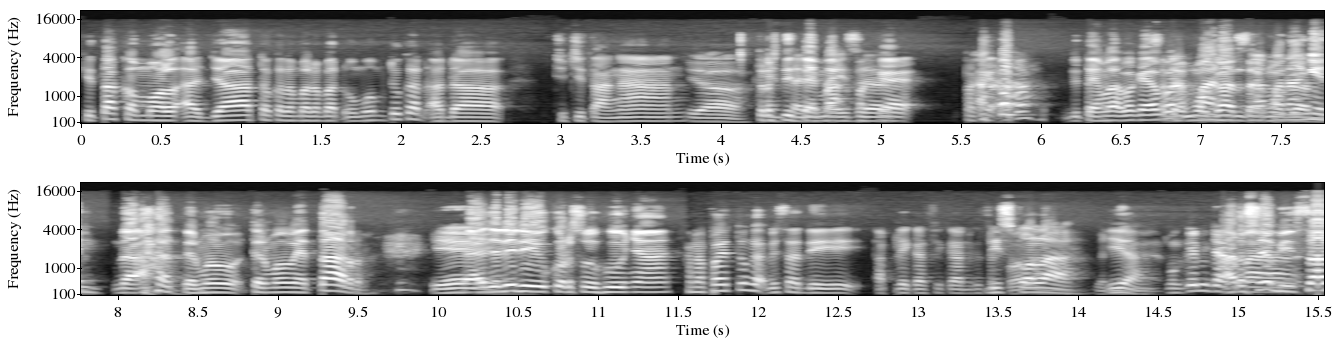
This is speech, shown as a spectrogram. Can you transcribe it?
Kita ke mall aja atau ke tempat-tempat umum tuh kan ada cuci tangan. Ya. Terus ditembak pakai pakai apa? Ditembak pakai apa? Termogan, termogan. angin. Nah, termo, termometer. Yeah. Ya, jadi diukur suhunya. Kenapa itu nggak bisa diaplikasikan ke sekolah? Di sekolah, benar. Iya. Mungkin karena- harusnya bisa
